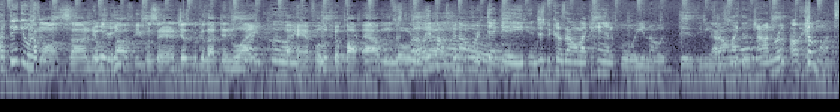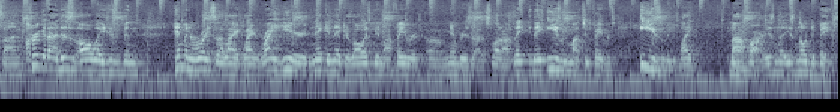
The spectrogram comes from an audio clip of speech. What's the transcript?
I think it was. Come on, son. It was Yeah, he about was- people saying just because I didn't like, Like, um, a handful of hip hop albums or Well, hip hop's been out for a decade, and just because I don't like a handful, you know, it it means I don't like the genre. Come on, son. Crooked I. This is always has been. Him and Royce are like like right here, neck and neck. Has always been my favorite um, members of the Slaughterhouse. They they easily my two favorites, easily like by far. It's no, it's no debate.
